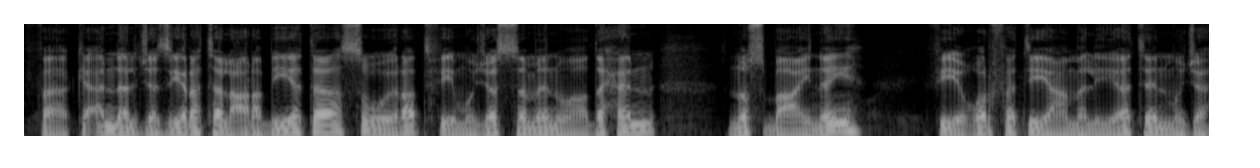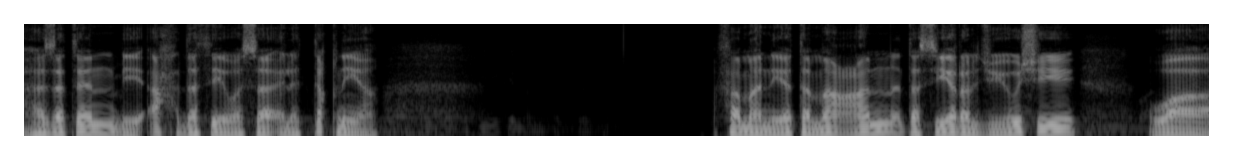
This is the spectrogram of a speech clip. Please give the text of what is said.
فكأن الجزيرة العربية صورت في مجسم واضح نصب عينيه في غرفة عمليات مجهزة بأحدث وسائل التقنية. فمن يتمعن تسيير الجيوش و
